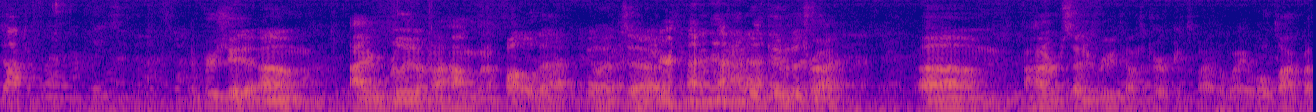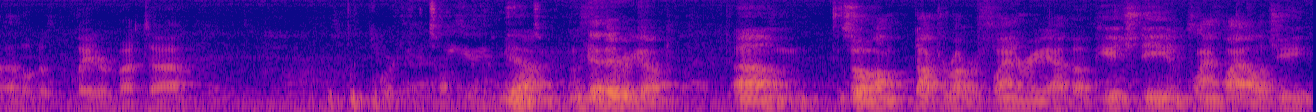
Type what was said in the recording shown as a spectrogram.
Dr. Flannery, please. I appreciate it. Um, I really don't know how I'm gonna follow that, but, uh, we'll give it a try. Um, hundred percent agree with you on the terpenes, by the way. We'll talk about that a little bit later, but, uh, yeah, okay, there we go. Um, so I'm Dr. Robert Flannery. I have a PhD in plant biology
